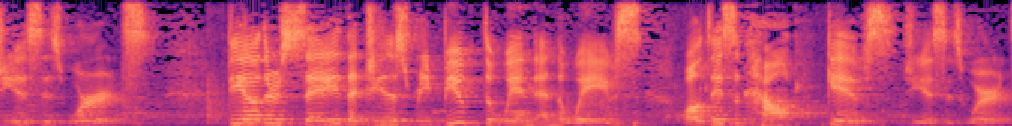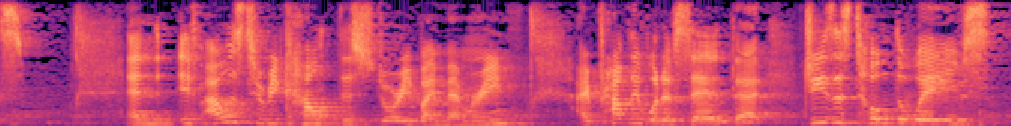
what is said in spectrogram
Jesus' words. The others say that Jesus rebuked the wind and the waves, while this account gives Jesus' words. And if I was to recount this story by memory, I probably would have said that Jesus told the waves,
